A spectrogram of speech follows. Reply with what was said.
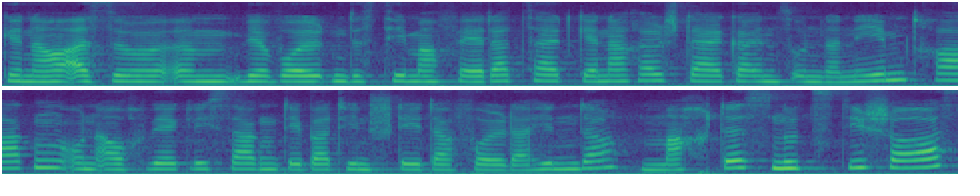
Genau, also ähm, wir wollten das Thema Väterzeit generell stärker ins Unternehmen tragen und auch wirklich sagen, Debatin steht da voll dahinter, macht es, nutzt die Chance.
